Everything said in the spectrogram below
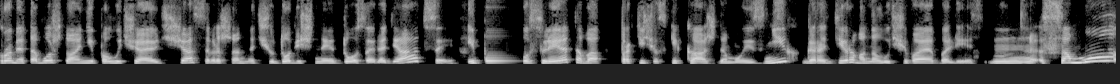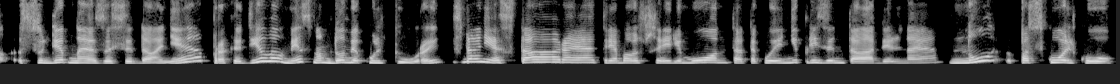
кроме того, что они получают сейчас совершенно чудовищные дозы радиации, и после этого практически каждому из них гарантирована лучевая болезнь. Само судебное заседание проходило в местном доме культуры. Здание старое, требовавшее ремонта, такое непрезентабельное. Ну, поскольку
